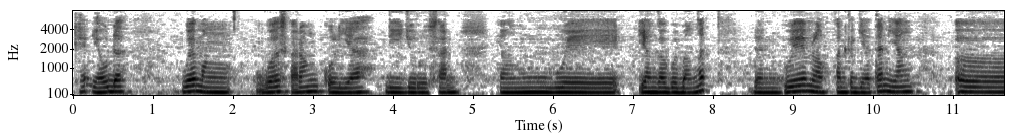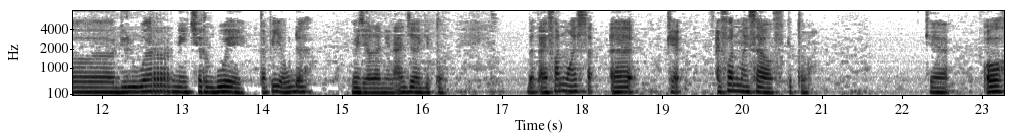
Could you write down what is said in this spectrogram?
Kayak ya udah gue emang gue sekarang kuliah di jurusan yang gue yang gak gue banget dan gue melakukan kegiatan yang uh, di luar nature gue. Tapi ya udah gue jalanin aja gitu. But I found myself uh, kayak I found myself gitu. Kayak oh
